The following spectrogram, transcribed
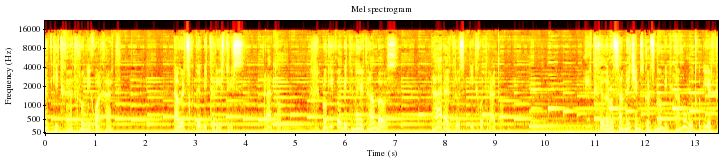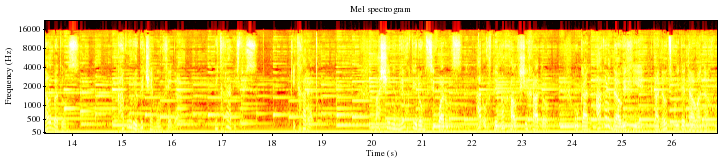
გინდათ გითხრათ რომ მიყვარხართ? დავერცხდებით რისთვის? რატომ? მოგიყვებით მე ერთ ამბავს და არასდროს მკითხოთ რატომ? ერთხელ როცა მე ჩემს გრძნობით გამოვუტყდი ერთ ალბატონს, გაგვირები ჩემომხედა. მითხრა რისთვის? კითხა რატომ? მაშინ მივხვდი რომ სიყვარულს არ უხდება ხალხში ხატო. უკან აღარ დავიხიე, გადავწყვიტე დავანახო.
